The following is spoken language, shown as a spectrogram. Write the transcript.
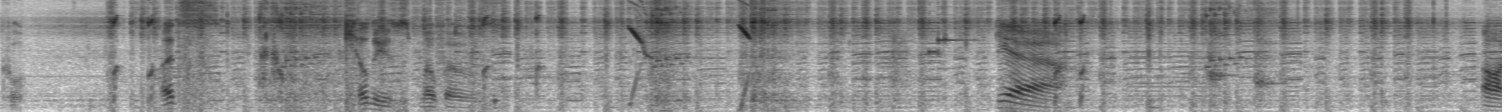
Cool. Let's kill these mofos. Yeah. Oh,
